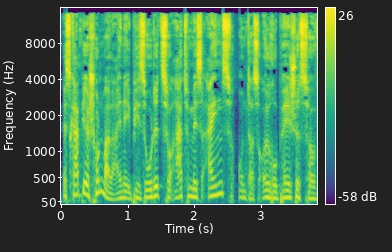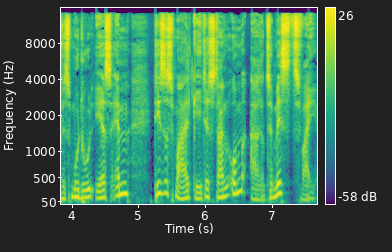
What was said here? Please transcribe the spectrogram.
Es gab ja schon mal eine Episode zu Artemis 1 und das europäische Service-Modul ESM. Dieses Mal geht es dann um Artemis 2.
